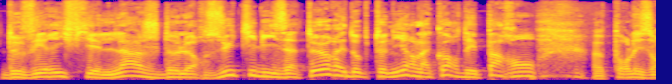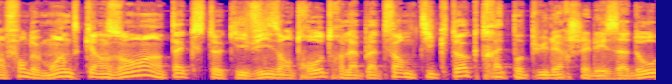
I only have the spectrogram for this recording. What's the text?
de vérifier l'âge de leurs utilisateurs et d'obtenir l'accord des parents pour les enfants de moins de 15 ans. Un texte qui vise entre autres la plateforme TikTok, très populaire chez les ados,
